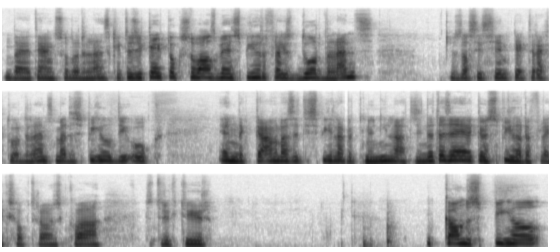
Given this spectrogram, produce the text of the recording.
dat je uiteindelijk zo door de lens kijkt. Dus je kijkt ook zoals bij een spiegelreflex door de lens. Dus dat systeem kijkt recht door de lens met de spiegel die ook in de camera zit. Die spiegel heb ik nu niet laten zien. Dit is eigenlijk een spiegelreflex ook trouwens, qua structuur. Ik kan de spiegel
